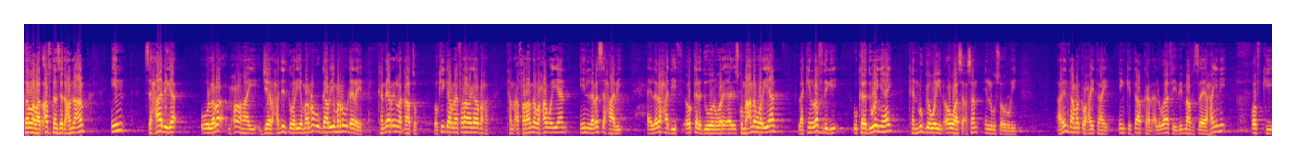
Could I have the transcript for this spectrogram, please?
tan labaad af tan saddexaad nacam in saxaabiga uu laba muxuu ahaay jeer xadiidka wariya marna uu gaabiyo marna uu dheereeyo kan dheer in la qaato oo kii gaabnaa faraha lagala baxa tan afaraadna waxaa weeyaan in laba saxaabi ay laba xadiid oo kala duwan isku macno wariyaan laakiin lafdigii uu kala duwan yahay kan mugga weyn oo waasicsan in lagu soo ururiyo arrintaa marka waxay tahay in kitaabkan alwaafi bima fi saxiixayni qofkii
